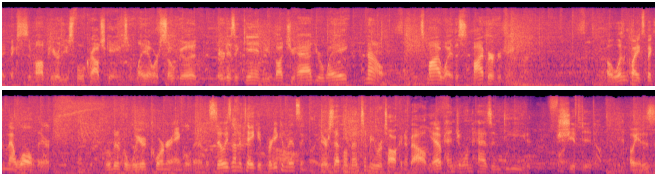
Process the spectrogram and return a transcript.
He mixes him up here. These full crouch games with Leo are so good. There it is again. You thought you had your way? No, it's my way. This is my Burger King. Oh, wasn't quite expecting that wall there. A little bit of a weird corner angle there, but still he's going to take it pretty convincingly. There's that momentum you were talking about. Yep. The pendulum has indeed shifted. Oh yeah, this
